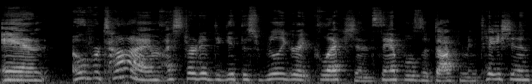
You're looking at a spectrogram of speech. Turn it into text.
And over time, I started to get this really great collection samples of documentation,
